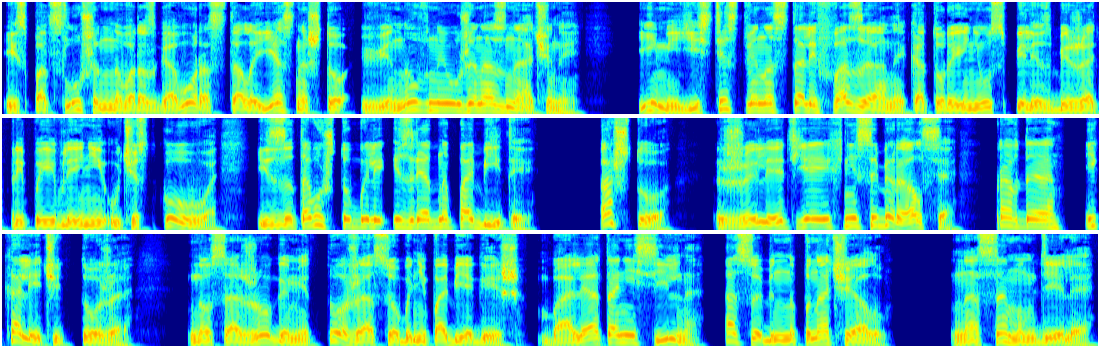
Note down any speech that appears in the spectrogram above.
Из подслушанного разговора стало ясно, что виновные уже назначены. Ими, естественно, стали фазаны, которые не успели сбежать при появлении участкового из-за того, что были изрядно побиты. А что? Жалеть я их не собирался. Правда, и калечить тоже — но с ожогами тоже особо не побегаешь, болят они сильно, особенно поначалу. На самом деле,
